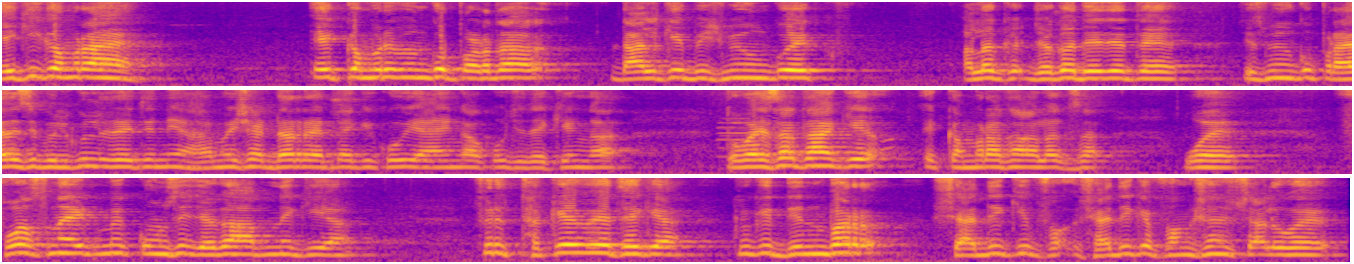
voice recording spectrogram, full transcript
एक ही कमरा है? एक कमरे में उनको पर्दा डाल के बीच में उनको एक अलग जगह दे देते हैं, जिसमें उनको प्राइवेसी बिल्कुल ही रहती नहीं हमेशा डर रहता है कि कोई आएगा, कुछ देखेगा। तो वैसा था कि एक कमरा था, अलग सा, वो है। फ़र्स्ट नाइट में कौन सी जगह आपने किया? फिर थके हुए थे क्या? क्योंकि दिन भर शादी की शादी के फ़ंक्शन चालू है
